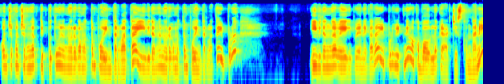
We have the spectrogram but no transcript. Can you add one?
కొంచెం కొంచెంగా తిప్పుతూ నురగ మొత్తం పోయిన తర్వాత ఈ విధంగా నురగ మొత్తం పోయిన తర్వాత ఇప్పుడు ఈ విధంగా వేగిపోయినాయి కదా ఇప్పుడు వీటిని ఒక బౌల్లోకి యాడ్ చేసుకుందని.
